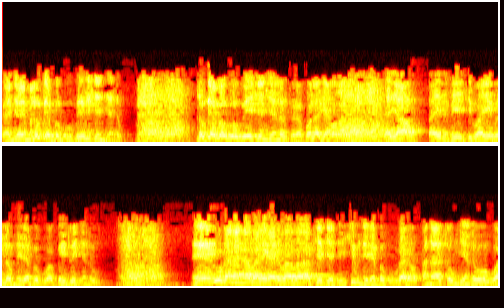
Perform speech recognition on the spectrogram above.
ဒါကြမလုံးတဲ့ပုဂ္ဂိုလ်ဘေးမရှင်းကြလို့လုံးတဲ့ပုဂ္ဂိုလ်ဘေးရှင်းကြလို့ဆိုတာပေါ်လာကြဒါကြောင့်တာယသမီးစီပွားရေးကိုလုပ်နေတဲ့ပုဂ္ဂိုလ်ကဘေးတွေ့ခြင်းလို့ အဲကိုယ်ခန္ဓာ၅ပါးတွေကတဘာဘာဖြစ်ပြတည်ရှုနေတဲ့ပုဂ္ဂိုလ်ကတော့ခန္ဓာဆုံးခြင်းလို့ဝါ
